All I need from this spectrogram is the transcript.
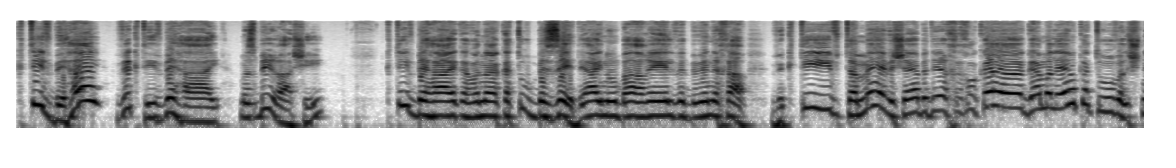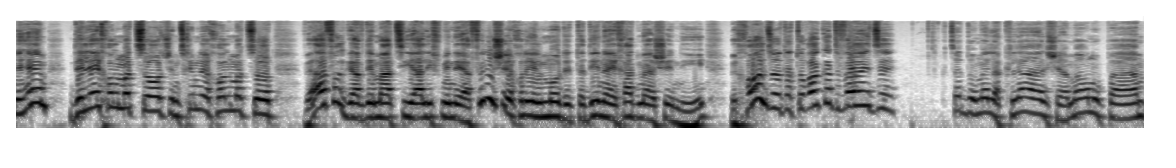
כתיב בהאי וכתיב בהאי. מסביר רש"י, כתיב בהאי, הכוונה כתוב בזה, דהיינו בערל ובבן נכר, וכתיב טמא ושהיה בדרך רחוקה, גם עליהם כתוב, על שניהם דלאכול מצות, שהם צריכים לאכול מצות, ואף על גב דמציאה לפמיני, אפילו שיכולים ללמוד את הדין האחד מהשני, בכל זאת התורה כתבה את זה. קצת דומה לכלל שאמרנו פעם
